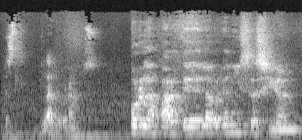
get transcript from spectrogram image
pues, la logramos. Por la parte de la organización,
